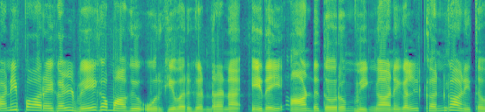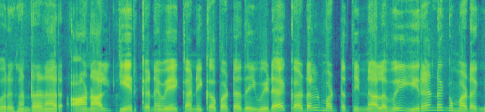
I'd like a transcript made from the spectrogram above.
பனிப்பாறைகள் வேகமாக உருகி வருகின்றன. இதை ஆண்டுதோறும் விஞ்ஞானிகள் கண்காணித்து வருகின்றனர். ஆனால் ஏற்கனவே கணிக்கப்பட்டதை விட கடல் மட்டத்தின் அளவு இரண்டு மடங்கு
